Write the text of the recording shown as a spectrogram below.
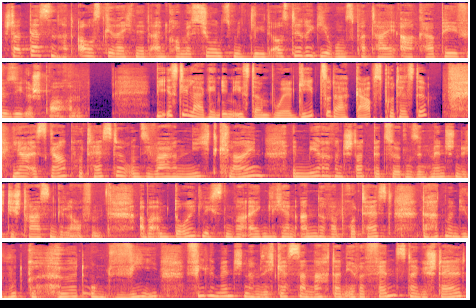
Stattdessen hat ausgerechnet ein Kommissionsmitglied aus der Regierungspartei AKP für sie gesprochen. Wie ist die Lage in Istanbul? Gibt's oder gab's Proteste? Ja, es gab Proteste und sie waren nicht klein. In mehreren Stadtbezirken sind Menschen durch die Straßen gelaufen. Aber am deutlichsten war eigentlich ein anderer Protest. Da hat man die Wut gehört und wie. Viele Menschen haben sich gestern Nacht an ihre Fenster gestellt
